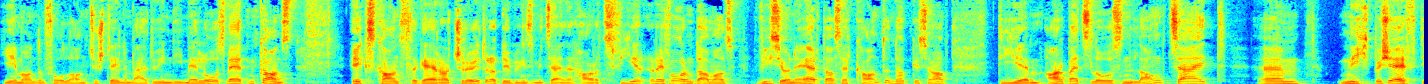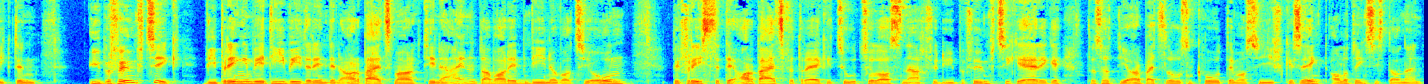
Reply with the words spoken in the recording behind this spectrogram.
jemanden voll anzustellen, weil du ihn nie mehr loswerden kannst. Ex-Kanzler Gerhard Schröder hat übrigens mit seiner Hartz-IV-Reform damals visionär das erkannt und hat gesagt, die ähm, arbeitslosen Langzeit ähm, nicht Beschäftigten über 50, wie bringen wir die wieder in den Arbeitsmarkt hinein? Und da war eben die Innovation, befristete Arbeitsverträge zuzulassen, auch für über 50-Jährige. Das hat die Arbeitslosenquote massiv gesenkt. Allerdings ist dann ein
